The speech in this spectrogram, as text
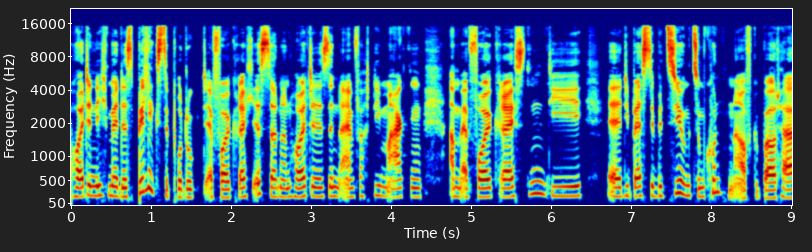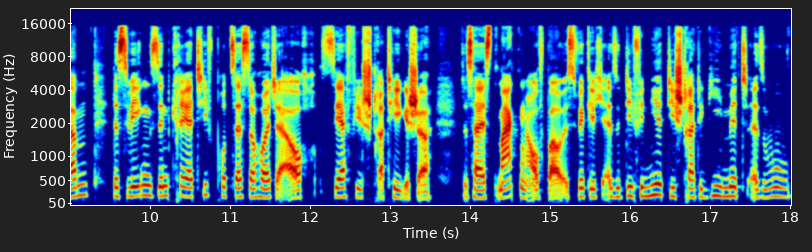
heute nicht mehr das billigste Produkt erfolgreich ist, sondern heute sind einfach die Marken am erfolgreichsten, die äh, die beste Beziehung zum Kunden aufgebaut haben. Deswegen sind Kreativprozesse heute auch sehr viel strategischer. Das heißt, Markenaufbau ist wirklich, also definiert die Strategie mit. Also wo,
